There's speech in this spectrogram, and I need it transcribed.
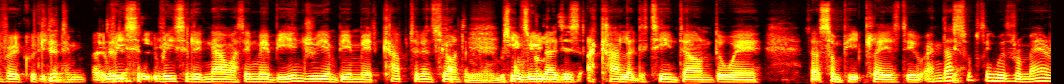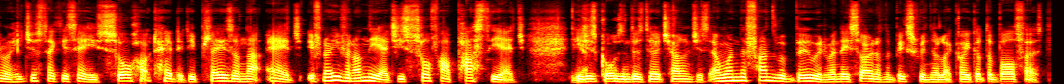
very quickly. on him, He but yeah. recently, recently now, I think maybe injury and being made captain and so on, Captain, yeah, he realizes I can't let the team down the way that some players do, and that's Yeah. something with Romero. He just like you say, he's so hot-headed. He plays on that edge, if not even on the edge. He's so far past the edge. He just goes and does their challenges. And when the fans were booing when they saw it on the big screen, they're like, "Oh, he got the ball first.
